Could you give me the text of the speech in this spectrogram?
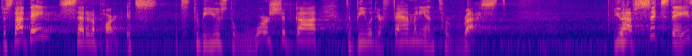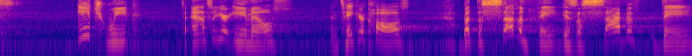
Just that day, set it apart. It's, it's to be used to worship God, to be with your family, and to rest. You have six days each week to answer your emails and take your calls but the seventh day is a Sabbath day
